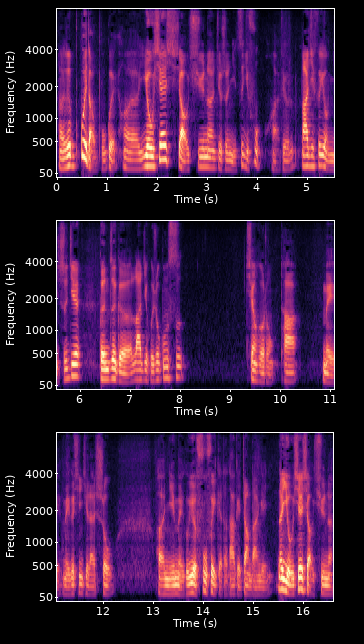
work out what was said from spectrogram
呃，这贵倒不贵，呃，有些小区呢就是你自己付啊，就垃圾费用你直接跟这个垃圾回收公司签合同，他每每个星期来收。啊，你每个月付费给他，他给账单给你。那有些小区呢，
